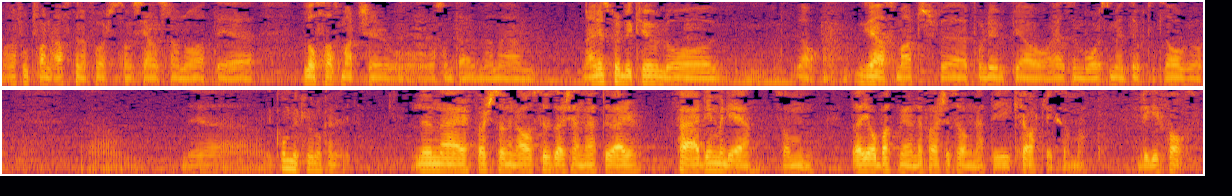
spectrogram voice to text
man har fortfarande haft den här försäsongskänslan och att det är låtsasmatcher och, och sånt där. Men eh, nej, det ska bli kul och ja, gräsmatch på Olympia och Helsingborg som är ett duktigt lag och eh, det, det kommer bli kul att åka dit. Nu när försäsongen är avslutad, känner du att du är färdig med det som du har jobbat med under försäsongen? Att det är klart liksom, att du ligger i fas?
